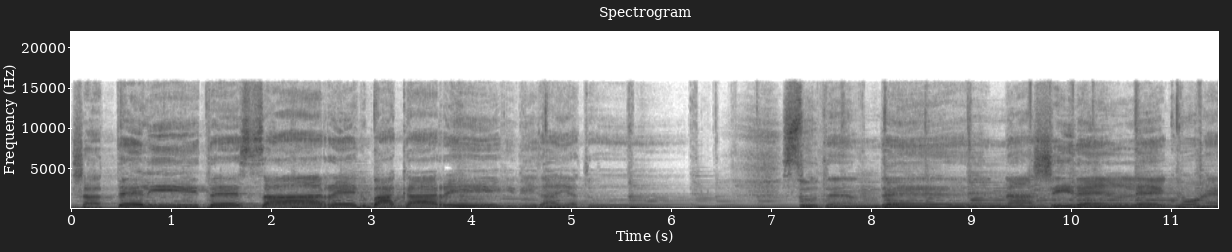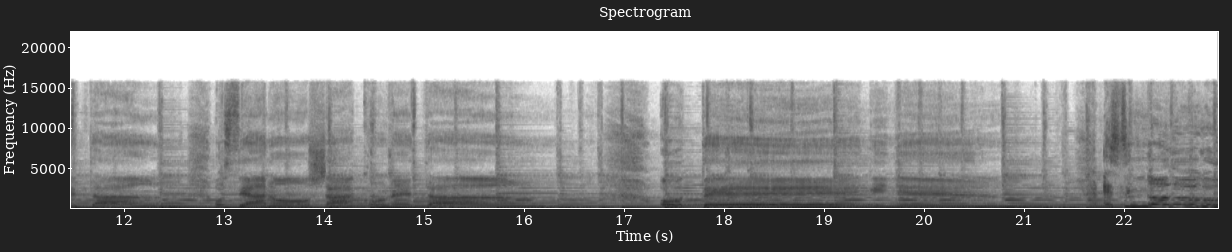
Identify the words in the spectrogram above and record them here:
Satelite zarrek bakarrik bidaiatu. Zuten dena ziren leku honetan Ozeano sakonetan Oten ginen Ezingo dugu,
